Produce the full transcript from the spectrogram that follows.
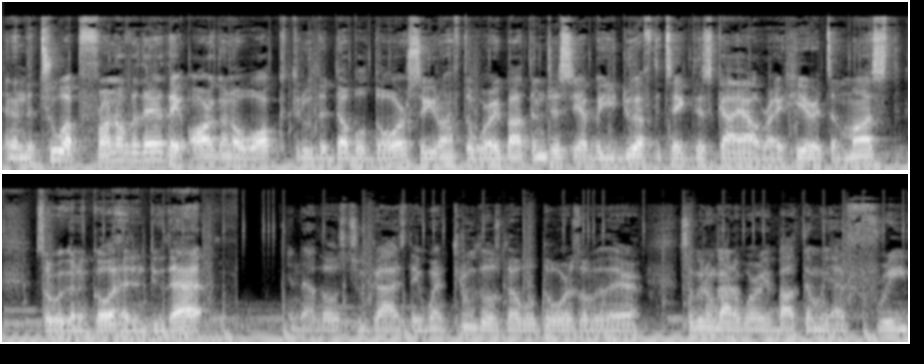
and then the two up front over there, they are going to walk through the double door, so you don't have to worry about them just yet, but you do have to take this guy out right here. It's a must. So we're going to go ahead and do that. And now those two guys, they went through those double doors over there. So we don't got to worry about them. We have free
